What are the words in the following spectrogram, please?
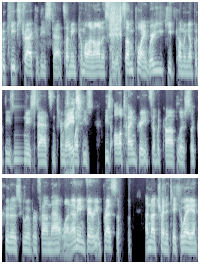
who keeps track of these stats? I mean, come on, honestly, at some point, where do you keep coming up with these new stats in terms right? of what these these all time greats have accomplished? So kudos whoever found that one. I mean, very impressive. I'm not trying to take away and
